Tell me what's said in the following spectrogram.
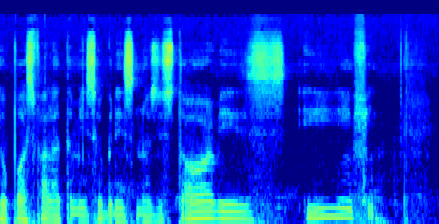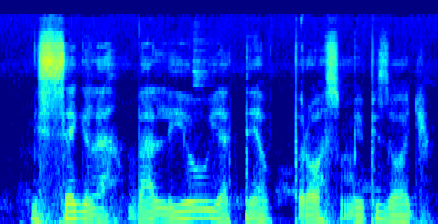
que eu posso falar também sobre isso nos stories e enfim. Me segue lá. Valeu e até o próximo episódio.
